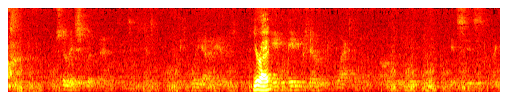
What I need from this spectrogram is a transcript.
there's so many split families. It's, it's way out of hand. You're right. Eighty percent of the blacks don't have fathers. It's, it's like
